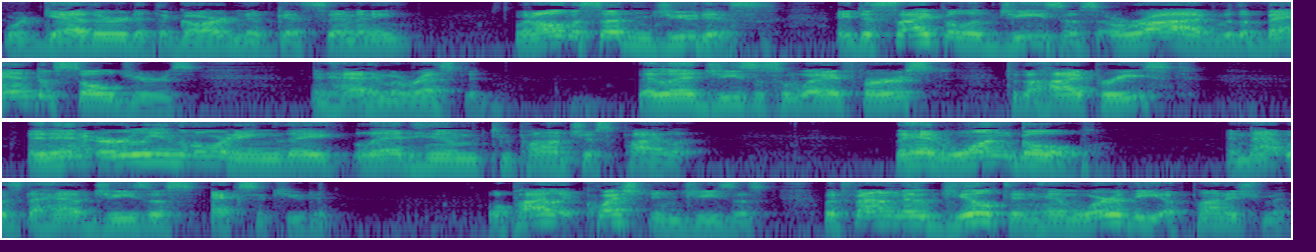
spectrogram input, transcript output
were gathered at the Garden of Gethsemane, when all of a sudden Judas, a disciple of Jesus, arrived with a band of soldiers and had him arrested. They led Jesus away first to the high priest, and then early in the morning they led him to Pontius Pilate. They had one goal, and that was to have Jesus executed. Well, Pilate questioned Jesus, but found no guilt in him worthy of punishment.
